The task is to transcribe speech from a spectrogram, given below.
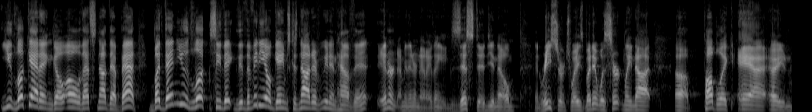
you look at it and go, oh, that's not that bad. But then you look, see, the, the, the video games, because not we didn't have the internet. I mean, the internet, I think, existed, you know, in research ways, but it was certainly not uh, public and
